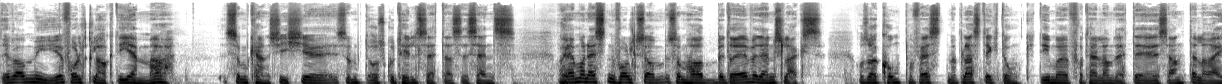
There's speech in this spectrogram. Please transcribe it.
det var mye folk lagde hjemme som kanskje ikke, som da skulle tilsettes essens. Og her må nesten folk som, som har bedrevet den slags, og som har kommet på fest med plastikkdunk, de må fortelle om dette er sant eller ei.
